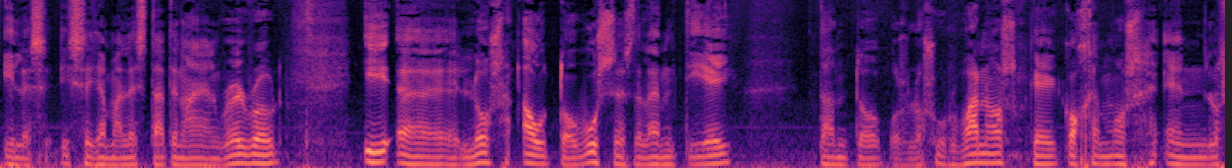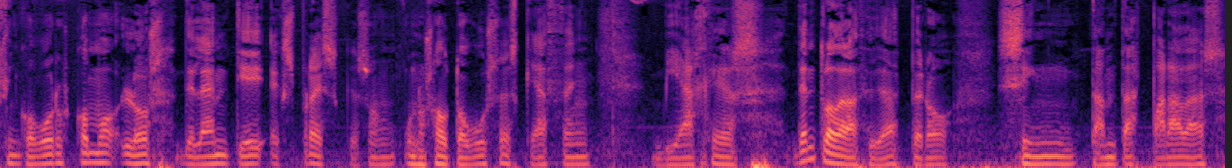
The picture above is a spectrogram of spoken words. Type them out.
y, les, y se llama el Staten Island Railroad. Y eh, los autobuses de la MTA, tanto pues, los urbanos que cogemos en los cinco boroughs como los de la MTA Express, que son unos autobuses que hacen viajes dentro de la ciudad, pero sin tantas paradas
